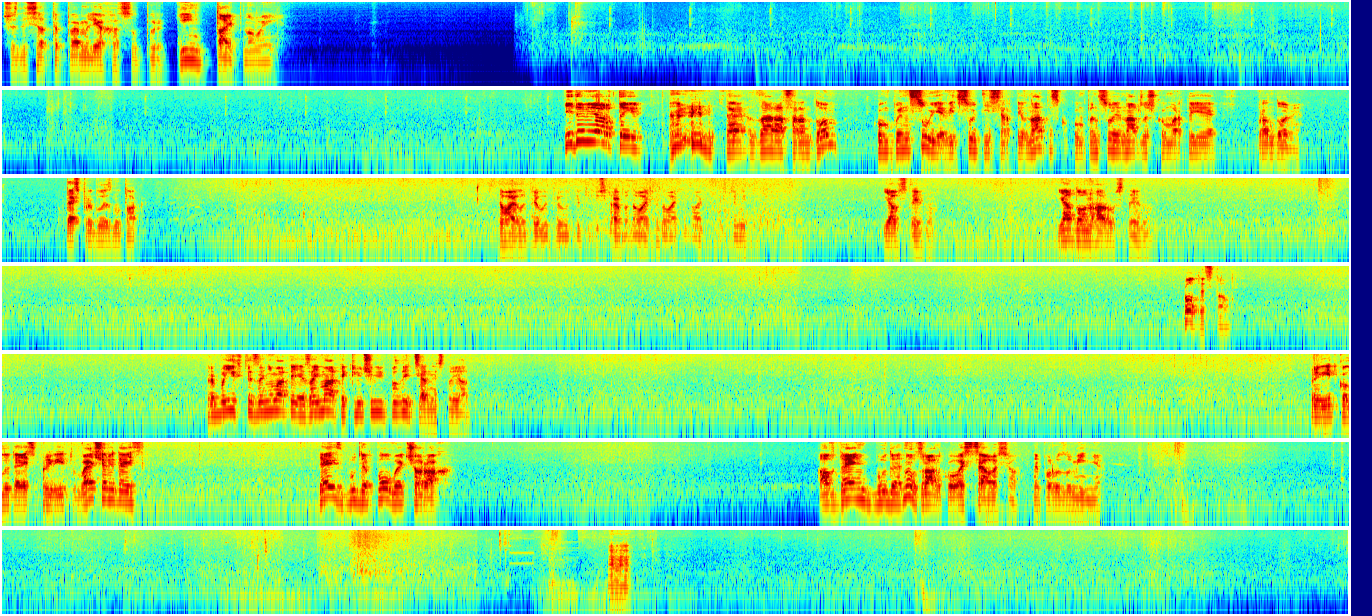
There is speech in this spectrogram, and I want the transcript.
Шістдесят ТП Млеха Суперкінь тайп новий. І арти. Це зараз рандом компенсує відсутність арти в натиску, компенсує надлишком арти в рандомі. Десь приблизно так. Давай, лети, лети, лети, тобі ж треба, давайте, давайте, давайте, лети. Я встигну. Я до ангару встигну. Що ти став? Треба їхати займати, займати ключові позиції, а не стояти. Привіт, коли десь, привіт. Ввечері десь. Десь буде по вечорах. А вдень буде, ну, зранку, ось це ось о, непорозуміння. Ага.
